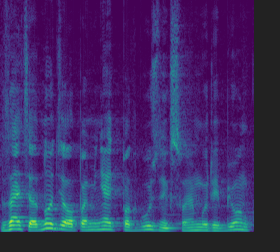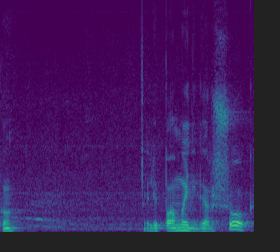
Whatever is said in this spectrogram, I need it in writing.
Знаете, одно дело поменять подгузник своему ребенку или помыть горшок.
